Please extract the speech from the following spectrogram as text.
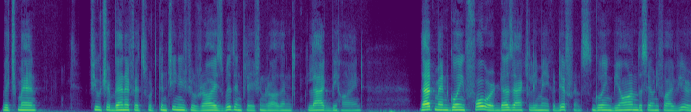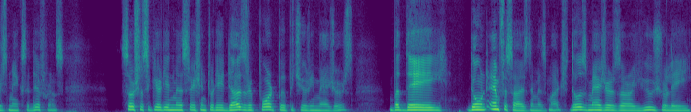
which meant future benefits would continue to rise with inflation rather than lag behind, that meant going forward does actually make a difference. Going beyond the 75 years makes a difference. Social Security Administration today does report perpetuity measures, but they don't emphasize them as much. Those measures are usually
